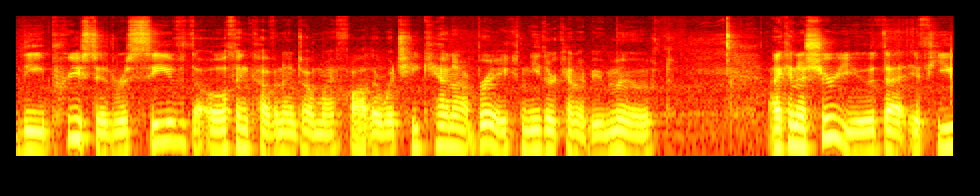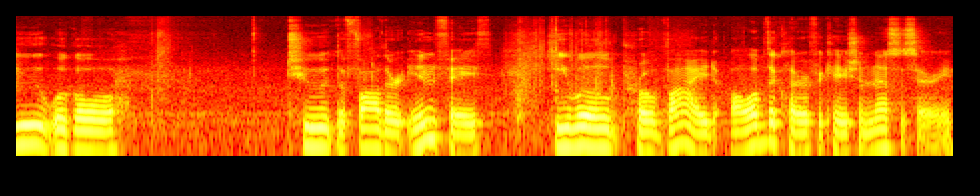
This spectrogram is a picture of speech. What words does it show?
the priesthood receive the oath and covenant of my Father, which he cannot break, neither can it be moved. I can assure you that if you will go to the Father in faith, he will provide all of the clarification necessary.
